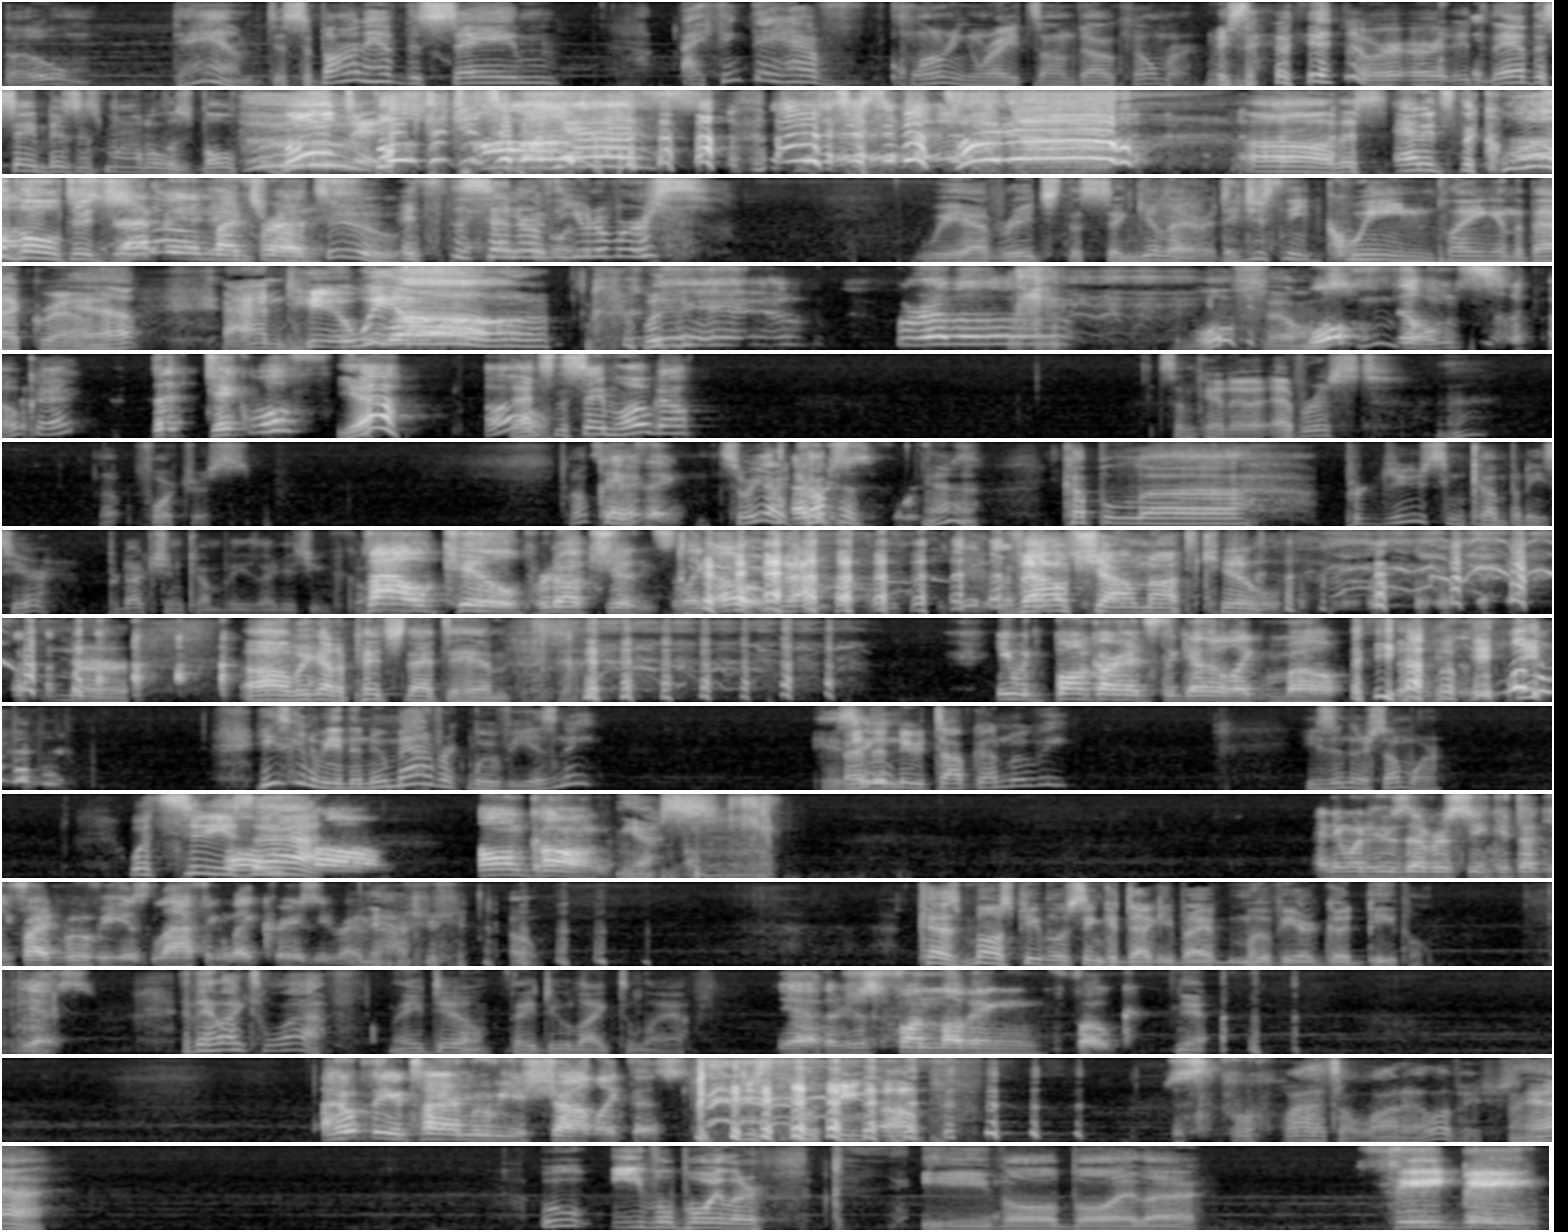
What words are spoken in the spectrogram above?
Boom. Damn, does Saban have the same? I think they have cloning rights on Val Kilmer. Is that it, or, or do they have the same business model as Volt? Voltage. Voltage is Oh, yes! I was just about. Oh no! Oh, this and it's the cool Oh, voltage. strap in, my intro, friends. too. It's the center of the universe. we have reached the singularity. They just need Queen playing in the background. Yeah. And here we are. With, Forever. Wolf films. Wolf hmm. Films. okay. Is that Dick Wolf? Yeah. Oh. That's the same logo. Some kind of Everest. Oh, Fortress. Okay. Same thing. So we got a Everest couple is a fortress. Yeah. Couple uh producing companies here. Production companies, I guess you could call Val Kill Productions. Like, oh, them. Val shall not kill. Mer. Oh, we got to pitch that to him. he would bonk our heads together like Moe. He's going to be in the new Maverick movie, isn't he? Is or he? the new Top Gun movie? He's in there somewhere. What city is Hong that? Kong. Hong Kong. Yes. Anyone who's ever seen Kentucky Fried Movie is laughing like crazy right now. Yeah. Oh. Because most people who've seen Kentucky by movie are good people. Yes. And they like to laugh. They do. They do like to laugh. Yeah, they're just fun-loving folk. Yeah. I hope the entire movie is shot like this. Just looking up. Just Wow, that's a lot of elevators. Yeah. Ooh, evil boiler. Evil boiler. feed me.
